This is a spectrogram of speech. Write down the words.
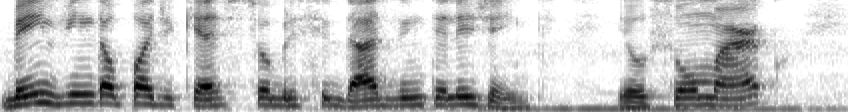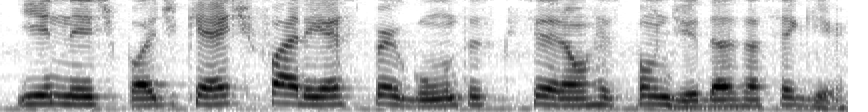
Bem-vindo ao podcast sobre cidades inteligentes. Eu sou o Marco e neste podcast farei as perguntas que serão respondidas a seguir.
